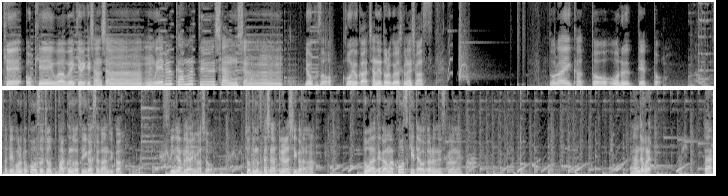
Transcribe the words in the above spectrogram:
ケー、オッケーは、ウェケウェケシャンシャン。 Welcome to シャンシャン。ようこそ、高評価、チャンネル登録よろしくお願いします。Dry Cut Altered。さあ、デフォルトコースをちょっとパックンとか追加した感じか。スピンジャンプで入りましょう。ちょっと難しくなってるらしいからな。どうなってるか、まあ、コース形態わかるんですけどね。なんだこれ。あ、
